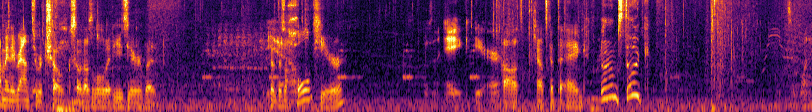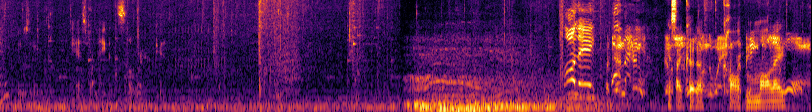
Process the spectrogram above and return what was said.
I mean, they ran through a choke, so that was a little bit easier, but so there's a hole here. There's an egg here. Oh, let's, yeah, let's get the egg. I'm stuck. Is it one egg? Is it- Okay, it's one egg. It's still working. Okay. Ollie. Attention! Guess I could have on the way. called Repeat, Molly.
